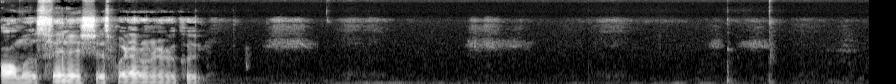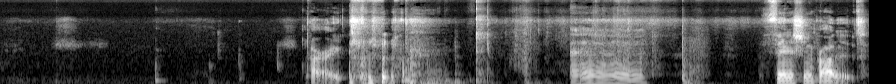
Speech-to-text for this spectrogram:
Almost finished. Just pour that on there real quick. All right. uh, finishing product.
